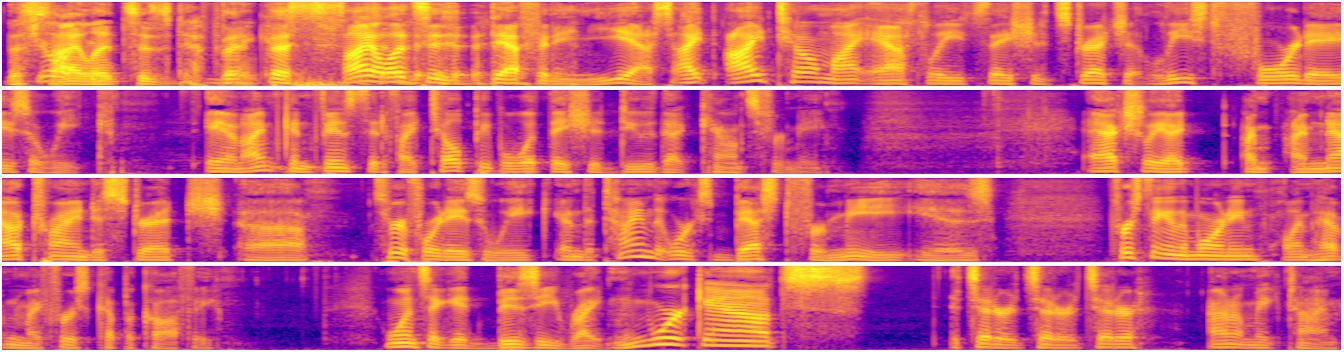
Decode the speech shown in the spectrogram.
The Sure. silence is The, deafening. the silence is deafening. Yes. I, I tell my athletes they should stretch at least four days a week. And I'm convinced that if I tell people what they should do, that counts for me. Actually, I, I'm, I'm now trying to stretch uh, three or four days a week. And the time that works best for me is first thing in the morning while I'm having my first cup of coffee. Once I get busy writing workouts, et cetera, et cetera, et cetera, I don't make time.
